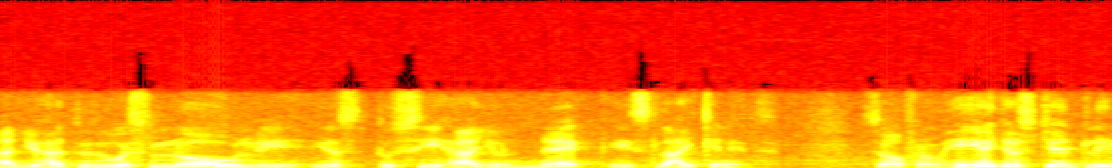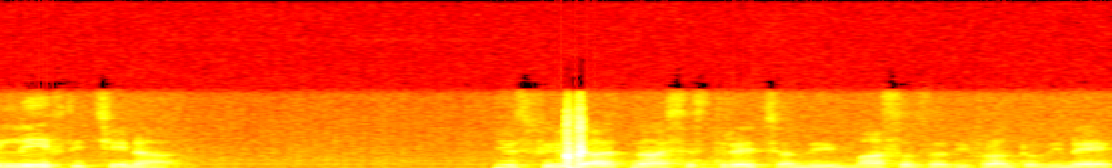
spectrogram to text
and you have to do it slowly just to see how your neck is liking it. So from here, just gently lift the chin up. Just feel that nice stretch on the muscles at the front of the neck.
